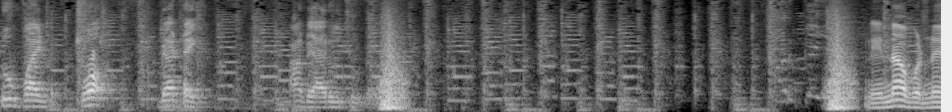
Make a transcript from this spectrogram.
டூ பாயிண்ட் ஓ வேட்டை அப்படி அறிவிச்சு நீ என்ன பண்ணு?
